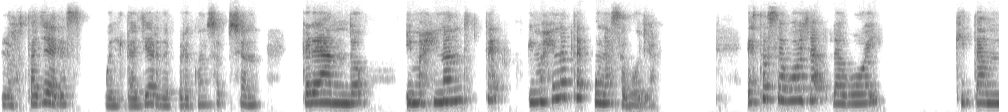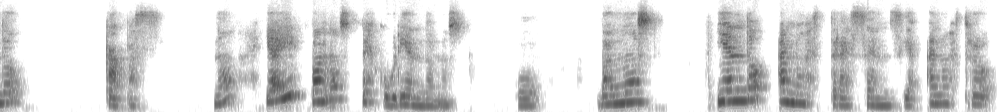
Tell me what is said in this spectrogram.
los talleres o el taller de preconcepción creando, imaginándote, imagínate una cebolla. Esta cebolla la voy quitando capas, ¿no? Y ahí vamos descubriéndonos o vamos yendo a nuestra esencia, a nuestro,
